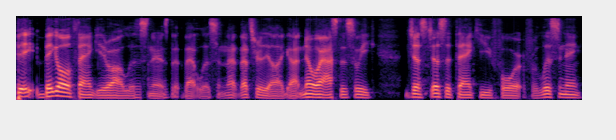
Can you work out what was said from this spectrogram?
Big big old thank you to all listeners that, that listen. That that's really all I got. No ask this week. Just just a thank you for for listening.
